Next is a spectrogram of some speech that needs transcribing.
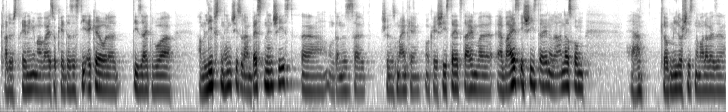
klar durchs Training immer weiß, okay, das ist die Ecke oder die Seite, wo er am liebsten hinschießt oder am besten hinschießt. Äh, und dann ist es halt ein schönes Mindgame. Okay, schießt er jetzt dahin, weil er weiß, ich schieße dahin oder andersrum. Ja, ich glaube, Milo schießt normalerweise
